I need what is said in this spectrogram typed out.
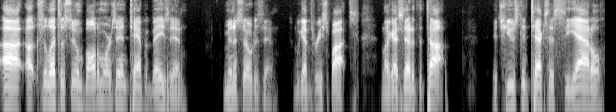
Uh, uh, so let's assume Baltimore's in, Tampa Bay's in, Minnesota's in. We got three spots. Like I said at the top, it's Houston, Texas, Seattle,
